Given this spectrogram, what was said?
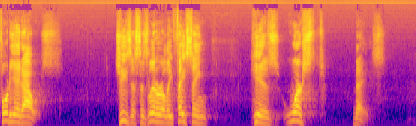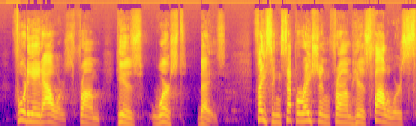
48 hours. Jesus is literally facing his worst days. 48 hours from his worst days. Facing separation from his followers,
